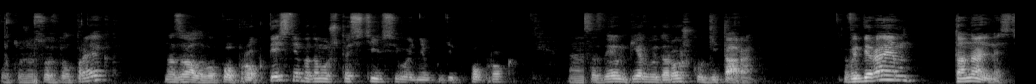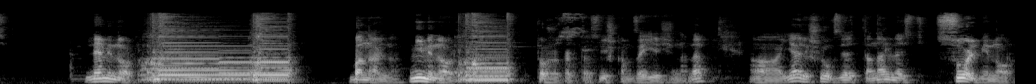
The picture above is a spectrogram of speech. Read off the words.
Вот уже создал проект. Назвал его поп-рок песня, потому что стиль сегодня будет поп-рок. Э, создаем первую дорожку гитара. Выбираем тональность. Ля минор. Банально. Ми минор. Тоже как-то слишком заезжено, да? А, я решил взять тональность соль минор.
